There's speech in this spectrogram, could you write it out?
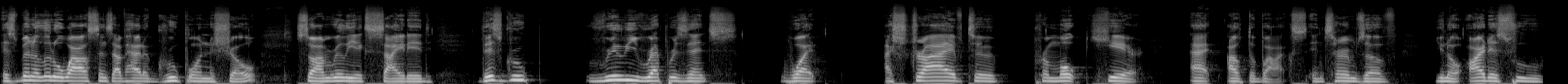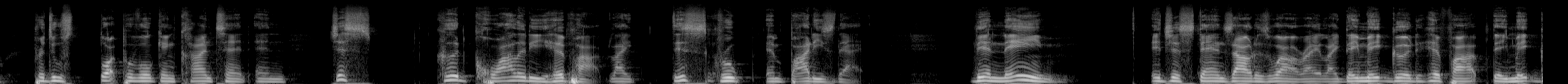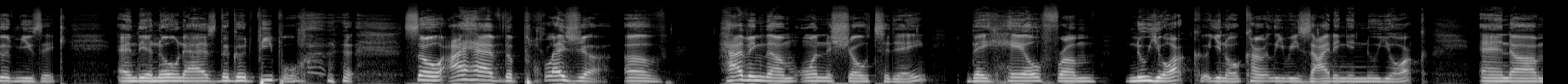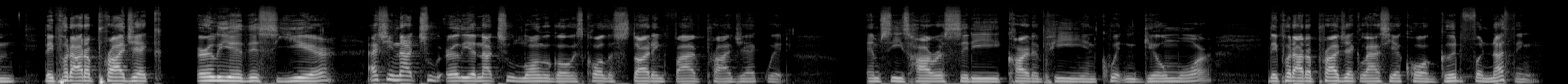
It's been a little while since I've had a group on the show, so I'm really excited. This group really represents what I strive to promote here at Out the Box in terms of you know, artists who produce thought provoking content and just good quality hip hop. Like this group embodies that. Their name, it just stands out as well, right? Like they make good hip hop, they make good music, and they're known as the good people. so I have the pleasure of having them on the show today. They hail from New York, you know, currently residing in New York. And um, they put out a project earlier this year. Actually, not too earlier, not too long ago. It's called the Starting Five Project with MCs Horror City, Carter P, and Quentin Gilmore. They put out a project last year called Good for Nothing.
